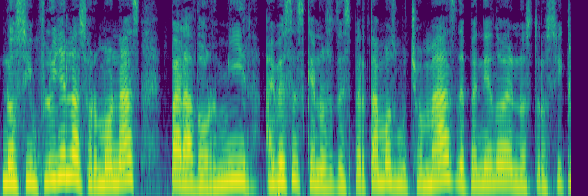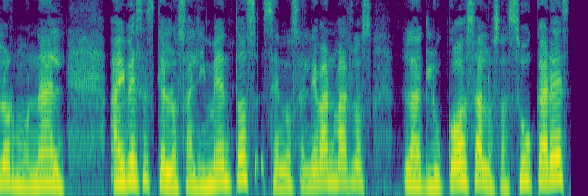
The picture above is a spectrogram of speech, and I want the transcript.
Nos influyen las hormonas para dormir. Hay veces que nos despertamos mucho más dependiendo de nuestro ciclo hormonal. Hay veces que los alimentos se nos elevan más los, la glucosa, los azúcares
